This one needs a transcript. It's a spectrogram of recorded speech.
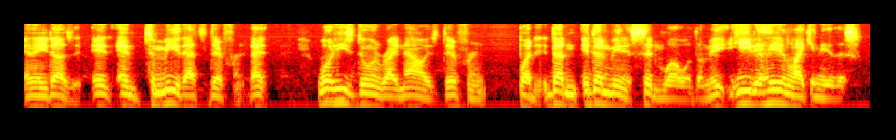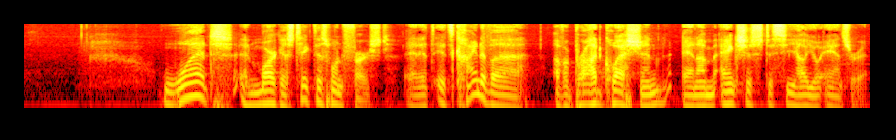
and then he does it. it. And to me, that's different. That what he's doing right now is different, but it doesn't it doesn't mean it's sitting well with him. He he, he didn't like any of this. What and Marcus, take this one first, and it, it's kind of a of a broad question, and I'm anxious to see how you'll answer it.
